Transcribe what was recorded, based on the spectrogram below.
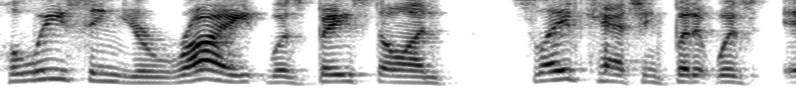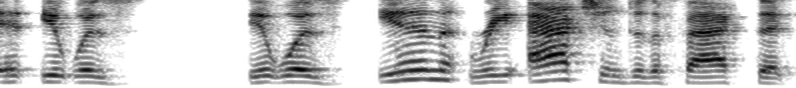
Policing, you're right, was based on slave catching, but it was it, it was it was in reaction to the fact that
